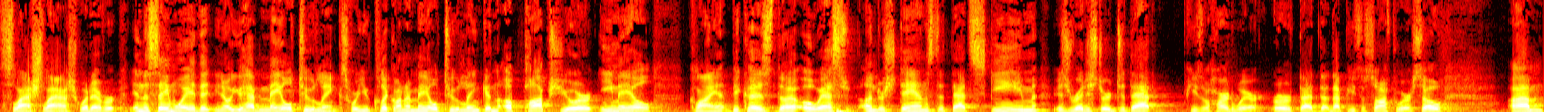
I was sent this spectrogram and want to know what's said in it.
slash slash whatever in the same way that you know you have mail to links where you click on a mail to link and up pops your email client because the os understands that that scheme is registered to that piece of hardware or that, that, that piece of software so um,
